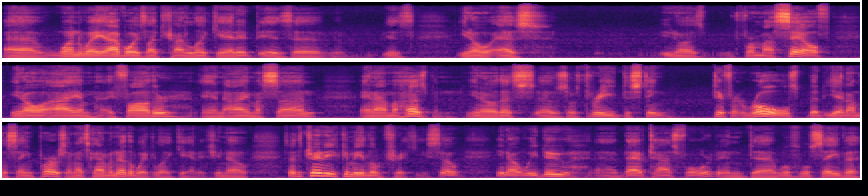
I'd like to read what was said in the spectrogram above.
Uh, one way I've always liked to try to look at it is, uh, is, you know, as, you know, as for myself, you know, I am a father and I am a son and I'm a husband. You know, that's so three distinct different roles, but yet I'm the same person. That's kind of another way to look at it, you know. So the Trinity can be a little tricky. So, you know, we do uh, baptize forward, and uh, we'll, we'll save a,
